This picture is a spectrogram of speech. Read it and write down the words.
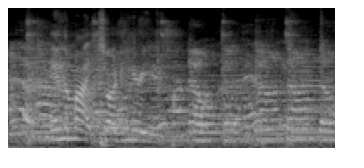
that. In the mic so I can hear you. Calling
